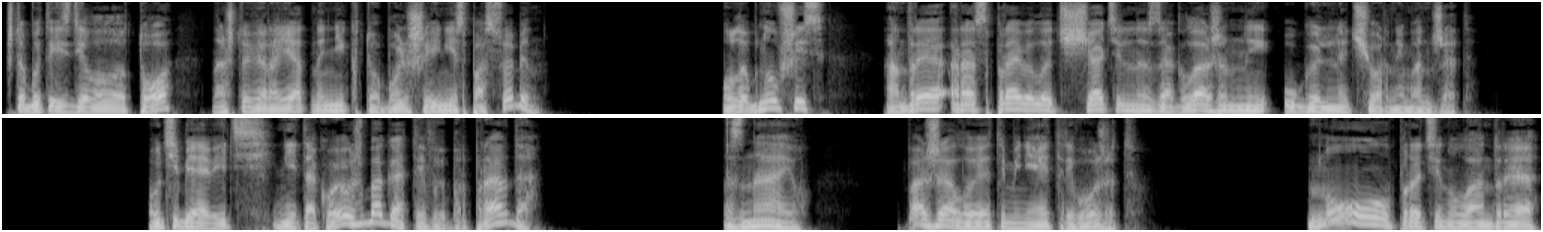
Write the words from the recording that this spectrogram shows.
чтобы ты сделала то, на что, вероятно, никто больше и не способен. Улыбнувшись, Андрея расправила тщательно заглаженный угольно-черный манжет. «У тебя ведь не такой уж богатый выбор, правда?» «Знаю. Пожалуй, это меня и тревожит». «Ну», — протянула Андреа,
